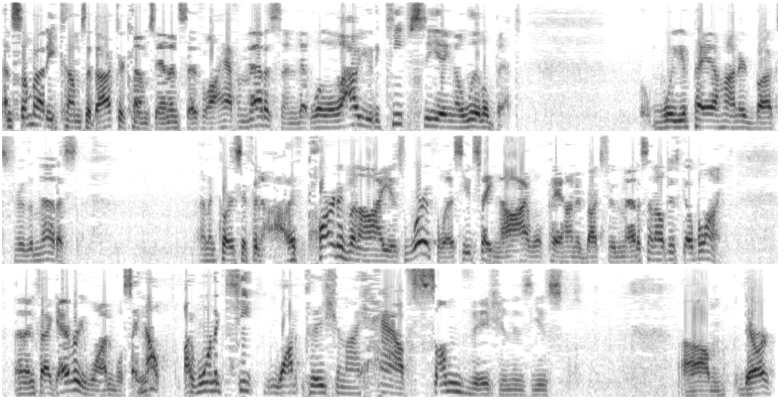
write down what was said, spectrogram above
And somebody comes, a doctor comes in and says, well, I have a medicine that will allow you to keep seeing a little bit. Will you pay a hundred bucks for the medicine? And of course, if, an, if part of an eye is worthless, you'd say, no, I won't pay a 100 bucks for the medicine, I'll just go blind. And in fact, everyone will say, no, I want to keep what vision I have. Some vision is useful. Um, there are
